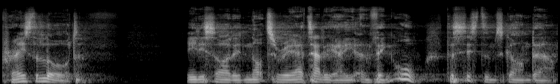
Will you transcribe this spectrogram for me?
Praise the Lord. He decided not to retaliate and think, oh, the system's gone down.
